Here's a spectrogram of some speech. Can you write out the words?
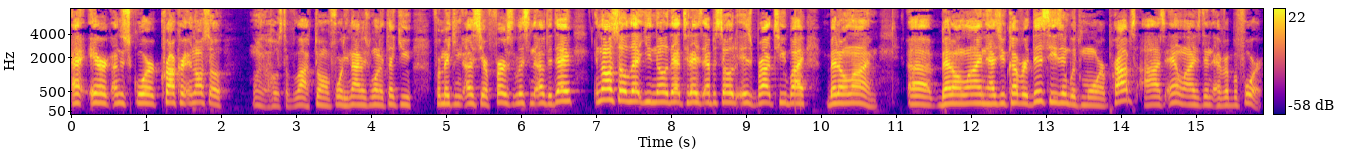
at Eric underscore Crocker and also one of the hosts of Locked On 49ers. want to thank you for making us your first listen of the day and also let you know that today's episode is brought to you by Bet Online. Uh, Bet Online has you covered this season with more props, odds, and lines than ever before.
